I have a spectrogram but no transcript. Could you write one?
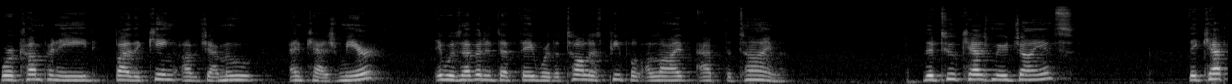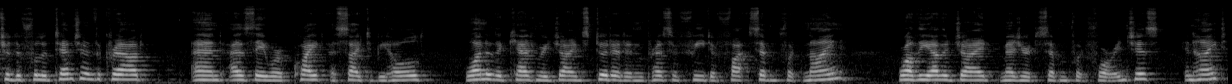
were accompanied by the king of Jammu and Kashmir. It was evident that they were the tallest people alive at the time. The two Kashmir giants, they captured the full attention of the crowd, and as they were quite a sight to behold, one of the Kashmir giants stood at an impressive feat of five, seven foot nine, while the other giant measured 7 foot 4 inches in height,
